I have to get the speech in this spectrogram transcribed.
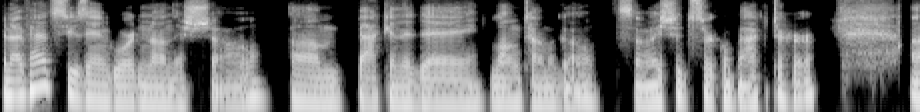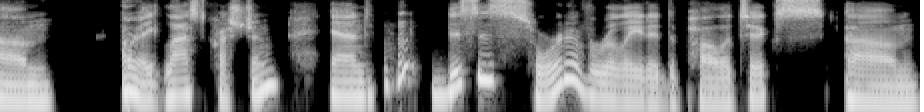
and i've had suzanne gordon on this show um, back in the day long time ago. So i should circle back to her. Um, all right last question. And mm-hmm. this is sort of related to politics um,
